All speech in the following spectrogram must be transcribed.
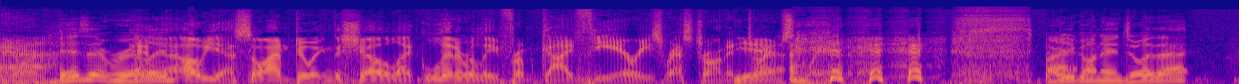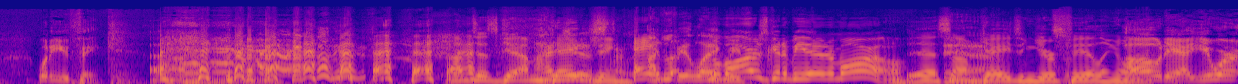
Yeah. Is it really? And, uh, oh yeah, so I'm doing the show like literally from Guy Fieri's restaurant in Yeah. Times Square. Today. Are you going to enjoy that? what do you think? I'm just get, I'm I just- gauging. Hey, I feel like we've- going to be there tomorrow. yeah, so I'm gauging your feeling on Oh it. yeah, you were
